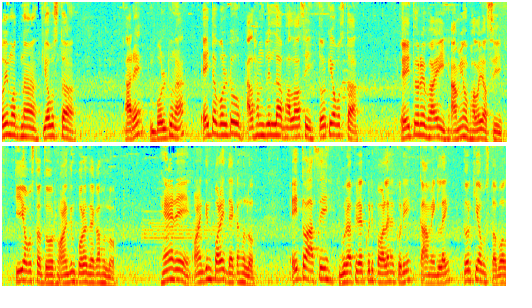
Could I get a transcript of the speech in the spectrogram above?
ওই মদনা কি অবস্থা? আরে বল্টু না? এই তো বল্টু আলহামদুলিল্লাহ ভালো আছি। তোর কি অবস্থা? এই তো রে ভাই আমিও ভালোই আছি। কি অবস্থা তোর? অনেকদিন পরে দেখা হলো। হ্যাঁ রে অনেকদিন পরেই দেখা হলো। এই তো আছি ঘোরাফেরা করি পড়ালেখা করি কাম এগলাই। তোর কি অবস্থা বল।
